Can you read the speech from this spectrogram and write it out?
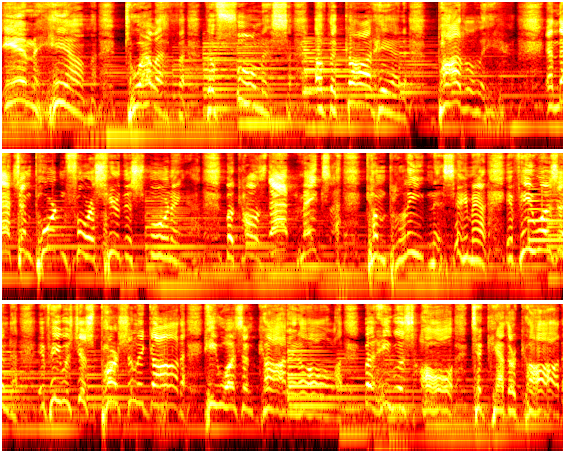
In Him dwelleth the fullness of the Godhead bodily. And that's important for us here this morning because that makes completeness. Amen. If he wasn't, if he was just partially God, he wasn't God at all. But he was all together God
